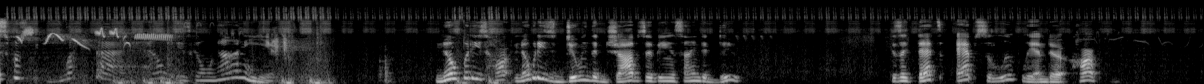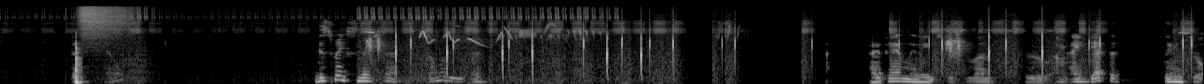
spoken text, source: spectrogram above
This was what the hell is going on here? Nobody's hard, nobody's doing the jobs they're being assigned to do. Because like that's absolutely under. The hell? This makes no sense. Some of these like I apparently need to just run through. I, mean, I get that things go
